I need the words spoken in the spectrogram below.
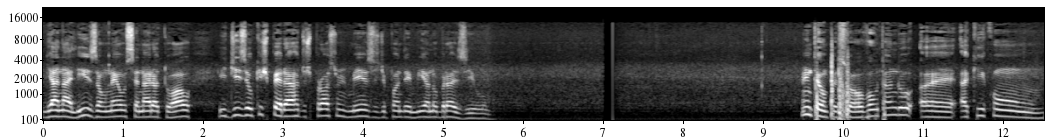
e analisam né, o cenário atual e dizem o que esperar dos próximos meses de pandemia no Brasil. Então, pessoal, voltando é, aqui com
